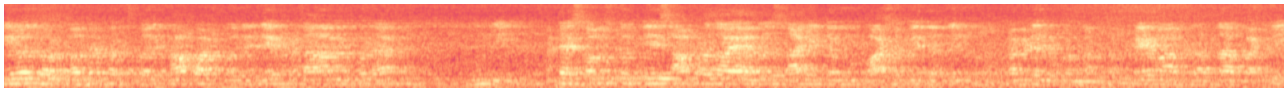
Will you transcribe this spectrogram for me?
ఈరోజు వాళ్ళు భద్రపరచుకొని కాపాడుకొని రేపటి తరానికి కూడా ఉంది. అంటే సంస్కృతి సాంప్రదాయాలు సాహిత్యము భాష మీద తెలుగు కవిడలు కొన్న ప్రేమ శ్రద్ధ బట్టి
